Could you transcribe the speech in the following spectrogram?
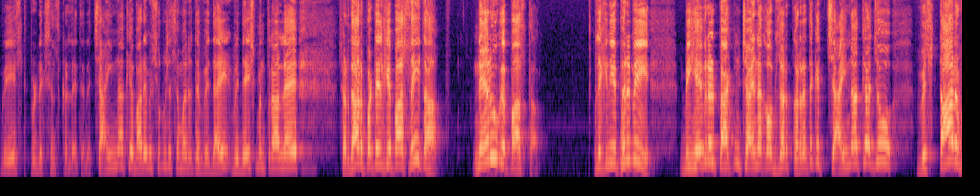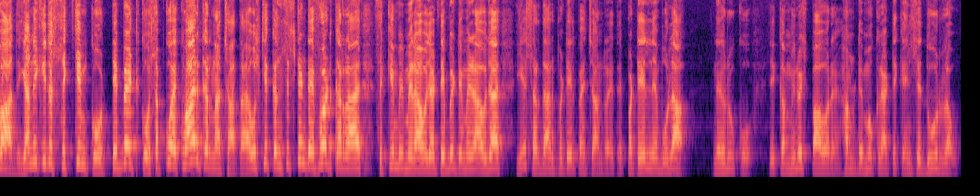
बेस्ड प्रोडिक्शंस कर लेते थे। चाइना के बारे में शुरू से समझ रहे थे विदेश मंत्रालय सरदार पटेल के पास नहीं था, नेहरू के पास था। लेकिन ये फिर भी बिहेवियरल पैटर्न चाइना का ऑब्ज़र्व कर रहे थे कि चाइना का जो विस्तारवाद, यानी कि जो सिक्किम को, टिबेट को सबको एक्वायर करना चाहता है, उसके कंसिस्टेंट एफर्ट कर रहा है, सिक्किम भी मेरा हो जाए, टिबेट भी मेरा हो जाए, ये सरदार पटेल पहचान रहे थे। पटेल ने बोला, नेहरू को, ये कम्युनिस्ट पावर है, हम डेमोक्रेटिक हैं, इनसे दूर रहो।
